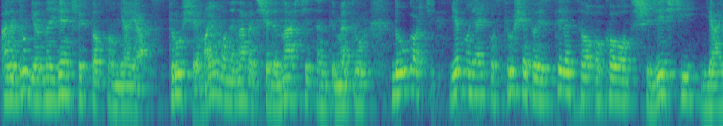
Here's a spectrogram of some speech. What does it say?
ale drugie od największych to są jaja strusie. Mają one nawet 17 cm długości. Jedno jajko strusie to jest tyle, co około 30 jaj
